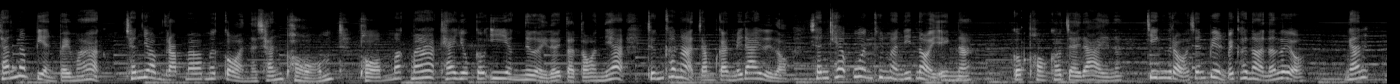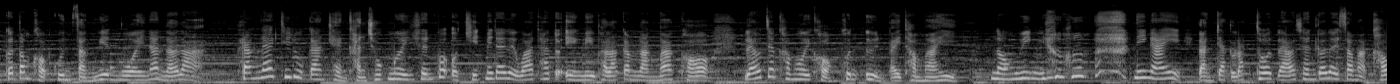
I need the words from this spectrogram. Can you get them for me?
ฉันน่ะเปลี่ยนไปมาก ฉันยอมรับว่าเมื่อก่อนนะฉันผอม ผอมมากๆ แค่ยกเก้าอี้ยังเหนื่อยเลย แต่ตอนเนี้ยถึงขนาดจำกันไม่ได้เลยหรอ ฉันแค่อ้วนขึ้นมานิดหน่อยเองนะ ก็พอเข้าใจได้นะ จริงหรอ ฉันเปลี่ยนไปขนาดนั้นเลยหรอ งั้นก็ต้องขอบคุณสังเวียนมวยนั่นแล้วล่ะ ครั้งแรกที่ดูการแข่งขันชกมวยฉันก็อดคิดไม่ได้เลยว่าถ้าตัวเองมีพละกำลังมากพอ แล้วจะขโมยของคนอื่นไปทำไม น้องวิ่ง นี่ไง หลังจากรับโทษแล้วฉันก็เลยสมัครเข้า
